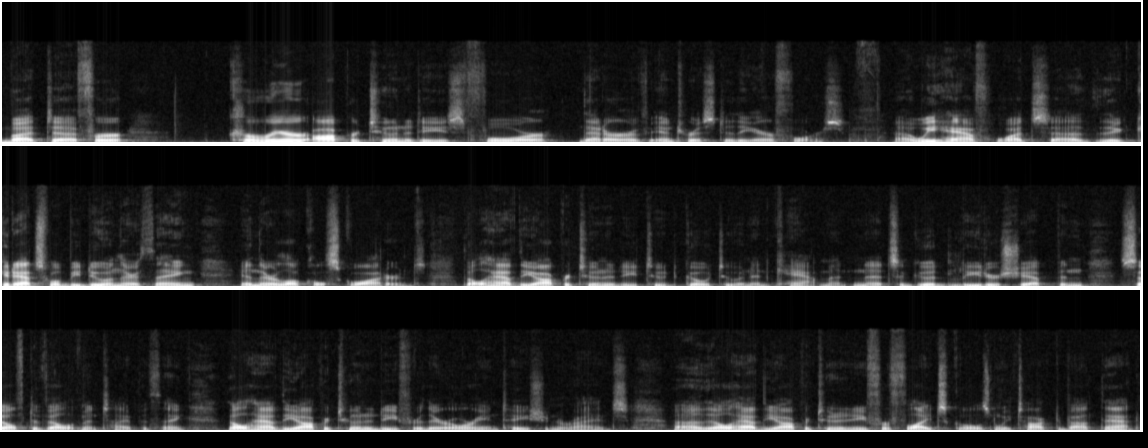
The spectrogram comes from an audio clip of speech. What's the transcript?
But uh, for career opportunities for that are of interest to the Air Force. Uh, we have what uh, the cadets will be doing their thing in their local squadrons. They'll have the opportunity to go to an encampment, and that's a good leadership and self development type of thing. They'll have the opportunity for their orientation rides. Uh, they'll have the opportunity for flight schools, and we talked about that.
